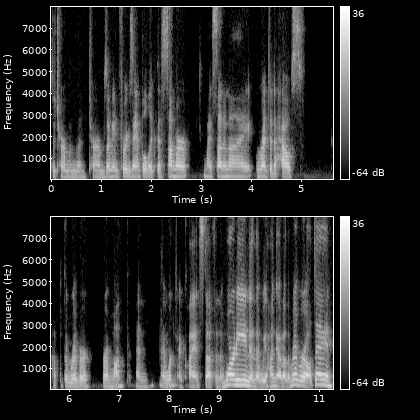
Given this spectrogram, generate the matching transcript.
determine the terms. I mean, for example, like this summer, my son and I rented a house up at the river for a month and mm-hmm. I worked on client stuff in the morning and then we hung out on the river all day. And,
